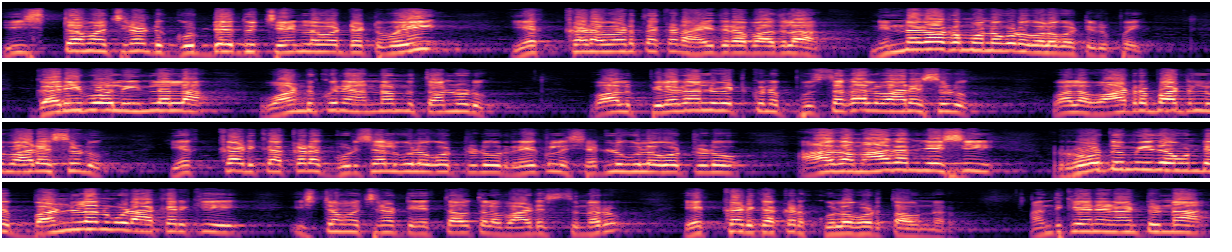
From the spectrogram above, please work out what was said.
ఇష్టం వచ్చినట్టు గుడ్డెద్దు చేన్ల పడ్డట్టు పోయి ఎక్కడ పడితే అక్కడ హైదరాబాద్లో. నిన్నగాక మొన్న కూడా గొలగొట్టిరుపోయి గరీబోళ్ళు ఇళ్ళల్లో వండుకునే అన్నంను తన్నుడు. వాళ్ళు పిలగాళ్ళు పెట్టుకునే పుస్తకాలు వారేసుడు. వాళ్ళ వాటర్ బాటిల్ వారేసుడు. ఎక్కడికక్కడ గుడిసెలు గులగొట్టుడు రేకుల షెడ్లు గులగొట్టుడు. ఆగమాగం చేసి రోడ్డు మీద ఉండే బండ్లను కూడా ఆఖరికి ఇష్టం వచ్చినట్టు ఎత్తవతల వాడిస్తున్నారు. ఎక్కడికక్కడ కూలగొడతా ఉన్నారు. అందుకే నేను అంటున్నా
